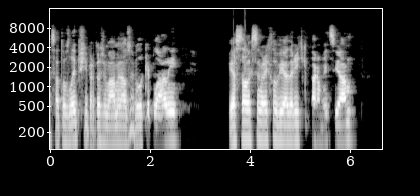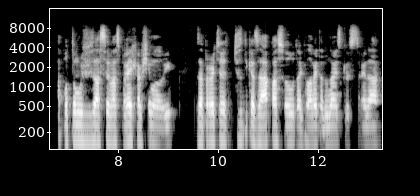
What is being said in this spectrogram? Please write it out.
sa to zlepší, pretože máme naozaj veľké plány. Ja sa len chcem rýchlo vyjadriť k pár veciam a potom už zase vás prenechám Šimonovi. Za prvé, čo, sa týka zápasov, tak hlavne tá Dunajská streda,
